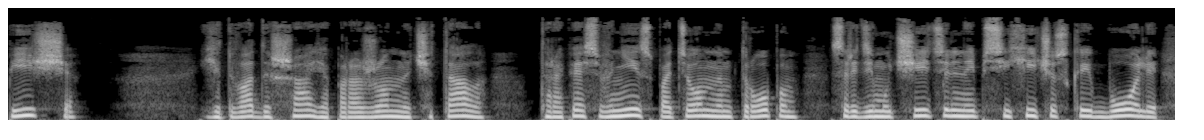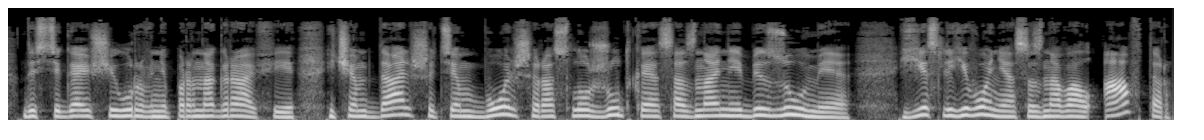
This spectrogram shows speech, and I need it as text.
пища. Едва дыша, я пораженно читала, торопясь вниз по темным тропам среди мучительной психической боли, достигающей уровня порнографии, и чем дальше, тем больше росло жуткое осознание безумия. Если его не осознавал автор,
